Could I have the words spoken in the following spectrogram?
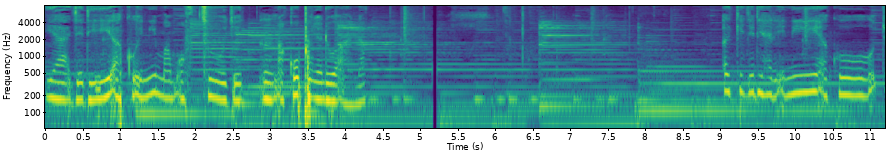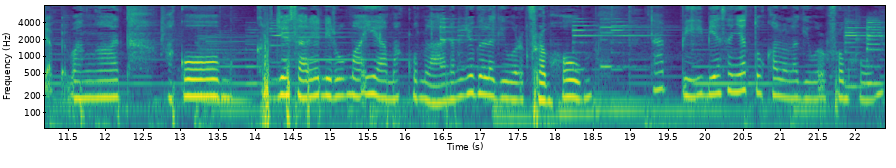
Ya, jadi aku ini mom of two. Jadi hmm, aku punya dua anak. Oke, jadi hari ini aku capek banget. Aku kerja seharian di rumah, iya maklum lah. Namanya juga lagi work from home. Tapi biasanya tuh kalau lagi work from home,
